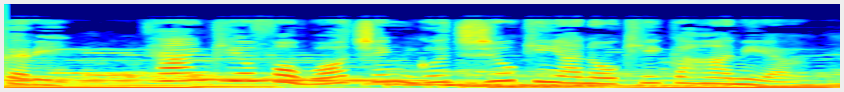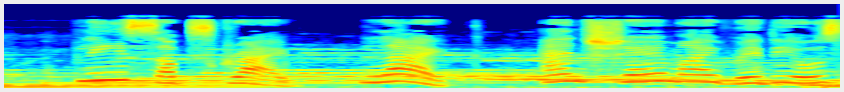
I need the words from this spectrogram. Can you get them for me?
કરી. Thank you for watching Gujju કી અનોખી કહાનિયા. Please subscribe like and share my videos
